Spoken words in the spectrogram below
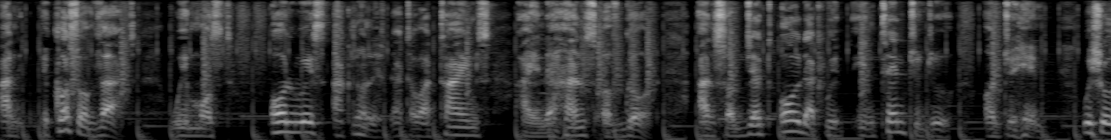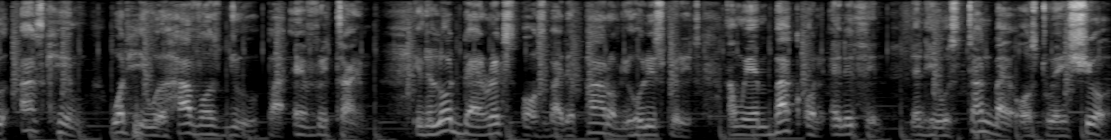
And because of that, we must always acknowledge that our times are in the hands of God and subject all that we intend to do unto Him. We should ask Him what He will have us do by every time. If the Lord directs us by the power of the Holy Spirit and we embark on anything, then He will stand by us to ensure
